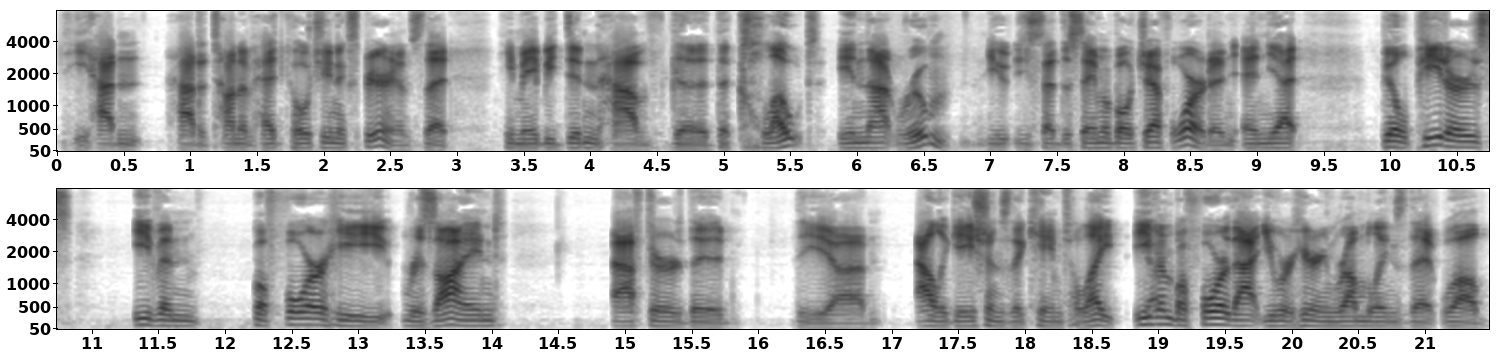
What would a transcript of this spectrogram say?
he hadn't had a ton of head coaching experience that he maybe didn't have the the clout in that room. You, you said the same about Jeff Ward, and and yet Bill Peters, even before he resigned, after the the uh, allegations that came to light, even before that, you were hearing rumblings that well,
